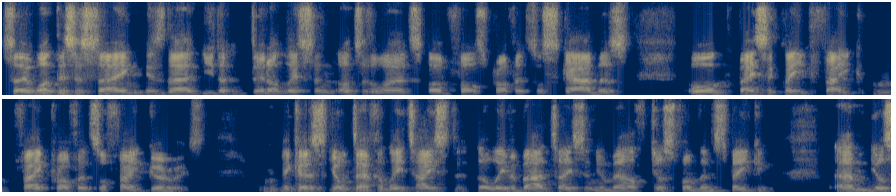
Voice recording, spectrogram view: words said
So what this is saying is that you don't, do not listen onto the words of false prophets or scammers or basically fake fake prophets or fake gurus because you'll definitely taste it. They'll leave a bad taste in your mouth just from them speaking. Um, you'll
